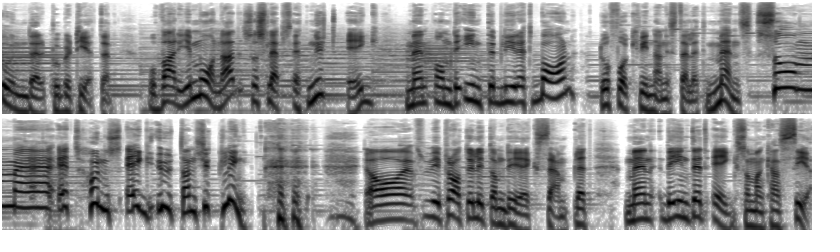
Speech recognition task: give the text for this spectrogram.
under puberteten. Och varje månad så släpps ett nytt ägg, men om det inte blir ett barn då får kvinnan istället mens. Som eh, ett hönsägg utan kyckling. ja, vi pratade lite om det exemplet, men det är inte ett ägg som man kan se.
